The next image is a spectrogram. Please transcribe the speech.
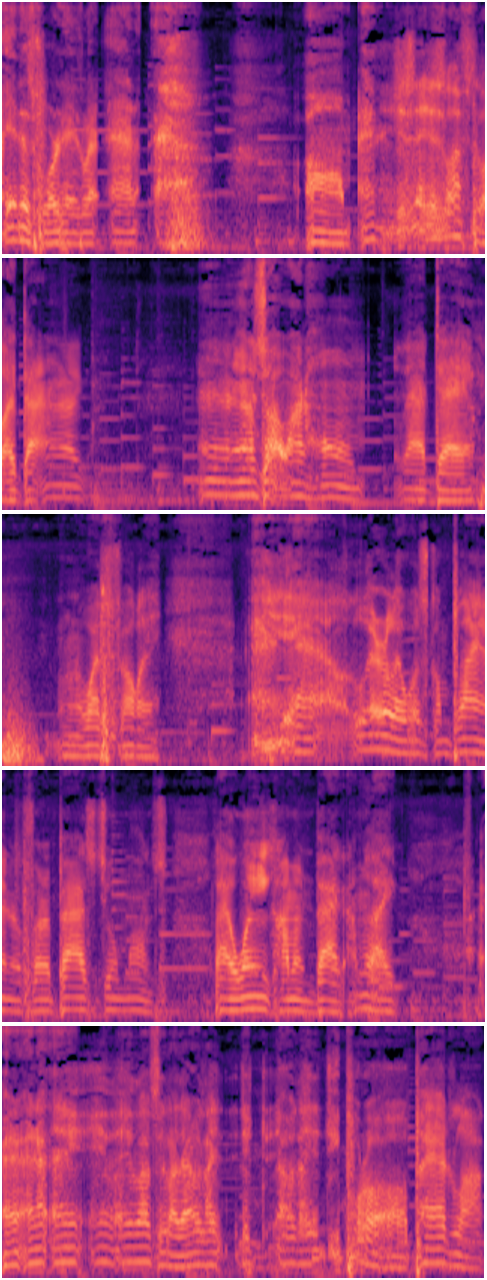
it is four days later, and um and he just I just left it like that, and I, and you so I went home that day in West Philly. And yeah, literally was complaining for the past two months. Like, when you coming back? I'm like, and, and, I, and he, he left it like that. I was like, I was like, you put a, a padlock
